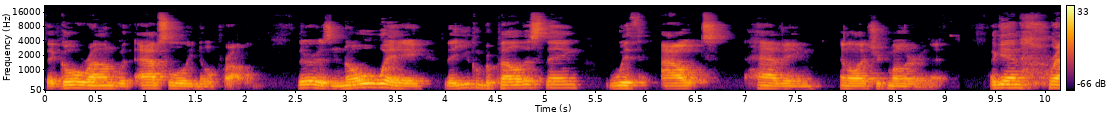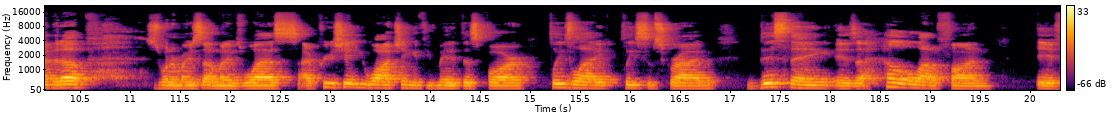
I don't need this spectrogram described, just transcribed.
that go around with absolutely no problem. There is no way that you can propel this thing without having an electric motor in it. Again, wrap it up. Just want to remind yourself, my name is Wes. I appreciate you watching if you've made it this far. Please like, please subscribe. This thing is a hell of a lot of fun if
